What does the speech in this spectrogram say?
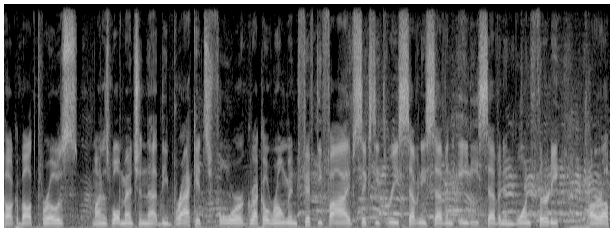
Talk about throws. Might as well mention that the brackets for Greco-Roman 55, 63, 77, 87, and 130 are up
